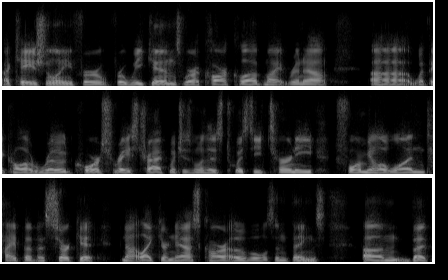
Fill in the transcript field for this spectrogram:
occasionally for for weekends, where a car club might rent out uh, what they call a road course racetrack, which is one of those twisty turny Formula One type of a circuit, not like your NASCAR ovals and things. Um, but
